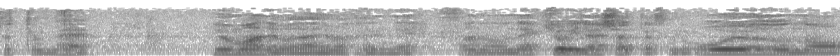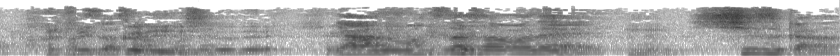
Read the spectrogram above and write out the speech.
ちょっとね読まねばなりませんね。あのね今日いらっしゃったその大淀の松田さんもね。いやあの松田さんはねうん。静かな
